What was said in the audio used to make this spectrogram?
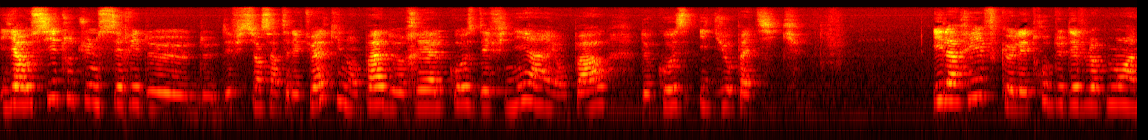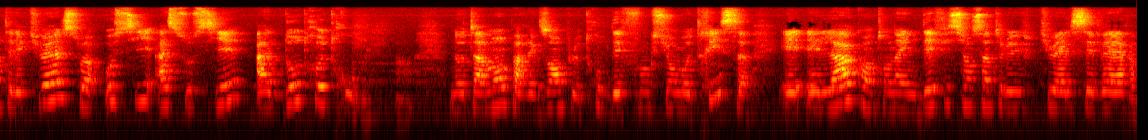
il y a aussi toute une série de, déficiences intellectuelles qui n'ont pas de réelle cause définie, hein, et on parle de causes idiopathiques. Il arrive que les troubles du développement intellectuel soient aussi associés à d'autres troubles hein. notamment par exemple le trouble des fonctions motrices et, là quand on a une déficience intellectuelle sévère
